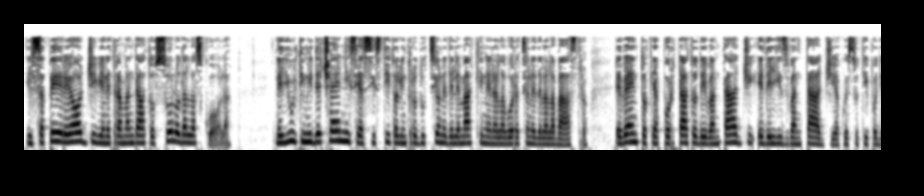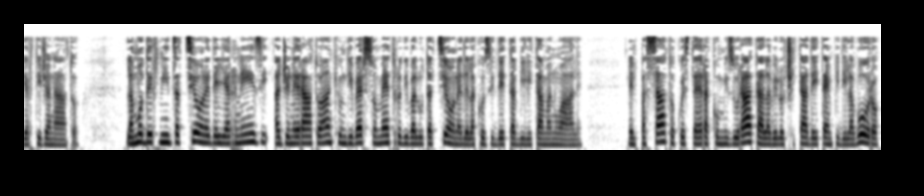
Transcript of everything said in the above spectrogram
Il sapere oggi viene tramandato solo dalla scuola. Negli ultimi decenni si è assistito all'introduzione delle macchine nella lavorazione dell'alabastro, evento che ha portato dei vantaggi e degli svantaggi a questo tipo di artigianato. La modernizzazione degli arnesi ha generato anche un diverso metro di valutazione della cosiddetta abilità manuale. Nel passato questa era commisurata alla velocità dei tempi di lavoro,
